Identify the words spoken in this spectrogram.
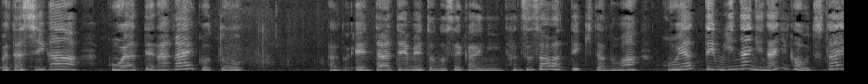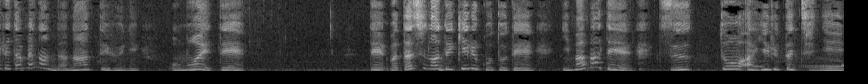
私がこうやって長いことあのエンターテインメントの世界に携わってきたのはこうやってみんなに何かを伝えるためなんだなっていうふうに思えてで私のできることで今までずっとアヒルたちに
